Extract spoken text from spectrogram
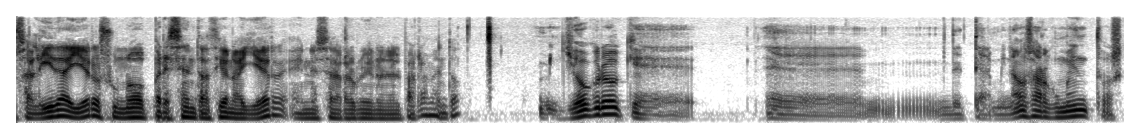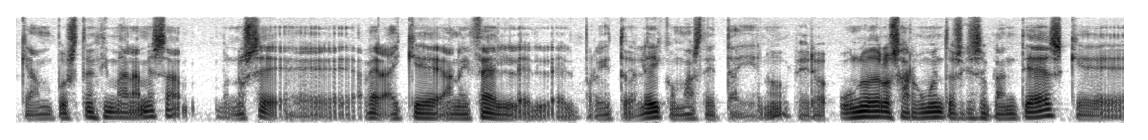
salida ayer o su no presentación ayer en esa reunión en el Parlamento? Yo creo que eh, determinados argumentos que han puesto encima de la mesa, no sé, eh, a ver, hay que analizar el, el, proyecto de ley con más detalle, ¿no? Pero uno de los argumentos que se plantea es que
